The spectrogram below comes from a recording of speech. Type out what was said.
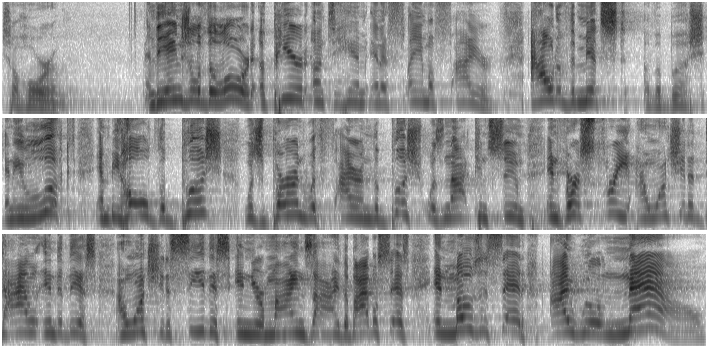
to Horeb. And the angel of the Lord appeared unto him in a flame of fire out of the midst of a bush. And he looked, and behold, the bush was burned with fire, and the bush was not consumed. In verse 3, I want you to dial into this. I want you to see this in your mind's eye. The Bible says, And Moses said, I will now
